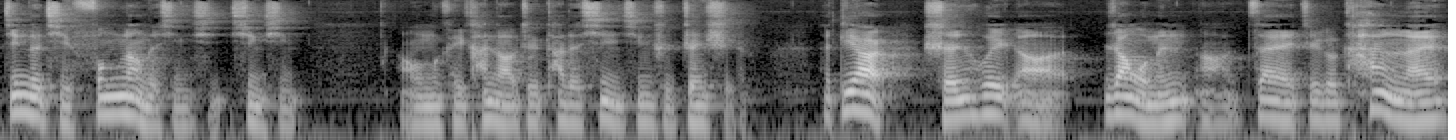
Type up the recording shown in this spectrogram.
经得起风浪的信心，信心啊，我们可以看到这他的信心是真实的。那第二，神会啊让我们啊在这个看来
